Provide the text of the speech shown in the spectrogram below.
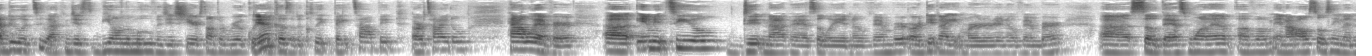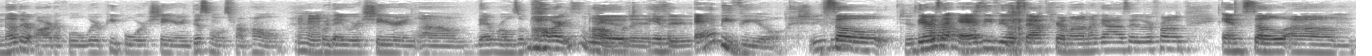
I do it too. I can just be on the move and just share something real quick Yeah. because of the clickbait topic or title. However, uh, Emmett Till did not pass away in November or did not get murdered in November. Uh, so that's one of, of them. And I also seen another article where people were sharing, this one was from home, Mhm. where they were sharing um, that Rosa Parks Oh, lived bless in it. Abbeville. She. So there's an. Abbeville, South Carolina guys that we're from, and so um,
